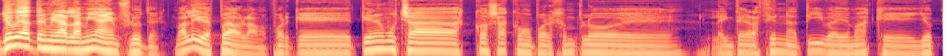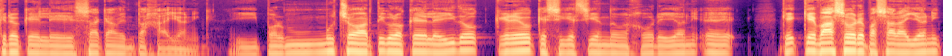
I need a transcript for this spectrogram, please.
yo voy a terminar la mía en Flutter, ¿vale? Y después hablamos, porque tiene muchas cosas como por ejemplo eh, la integración nativa y demás que yo creo que le saca ventaja a Ionic. Y por muchos artículos que he leído, creo que sigue siendo mejor Ionic, eh, que, que va a sobrepasar a Ionic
